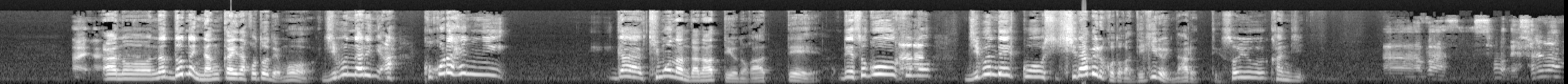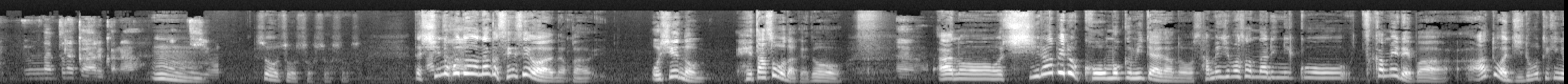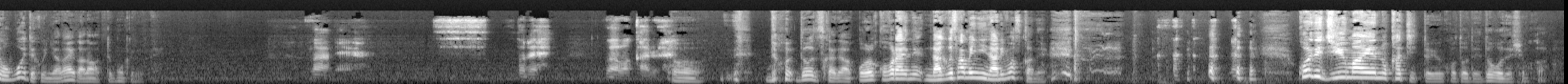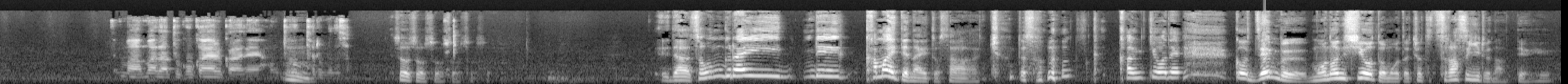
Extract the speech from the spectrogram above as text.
はいはい。あの、な、どんなに難解なことでも、自分なりに、あ、ここら辺に、が肝なんだなっていうのがあって、で、そこを、その、自分でこう、し調べることができるようになるっていう、そういう感じ。ああ、まあ、そうね。それは、なんとなくあるかな。うん。そうそうそうそうそう。で死ぬほどなんか先生はなんか、教えるの下手そうだけど、うん。あの、調べる項目みたいなのを鮫島さんなりにこう、つかめれば、あとは自動的に覚えていくんじゃないかなって思うけどね。まあね。そそれはわかる。うん。どう、どうですかね？これ、ここら辺ね、慰めになりますかね？これで10万円の価値ということでどうでしょうか？まあ、まだあと5回あるからね、うん本当取り戻さ、そうそうそうそうそうそう。だから、そんぐらいで構えてないとさ、ちょっとその 環境で、こう全部物にしようと思うとちょっと辛すぎるなっていう。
